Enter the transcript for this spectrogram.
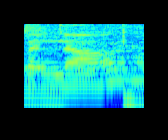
ပနာ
